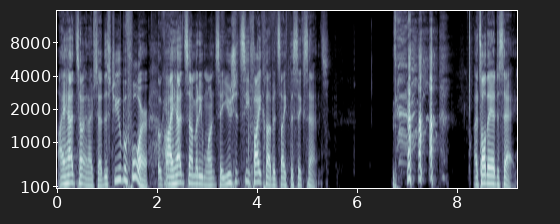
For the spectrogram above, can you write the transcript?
I had some, and I've said this to you before. Okay. I had somebody once say you should see Fight Club. It's like The Sixth Sense. That's all they had to say.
